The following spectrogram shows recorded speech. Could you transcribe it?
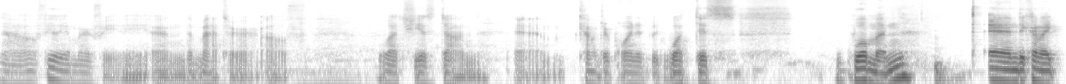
No, Ophelia Murphy and the matter of what she has done, um, counterpointed with what this woman, and they kind of like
